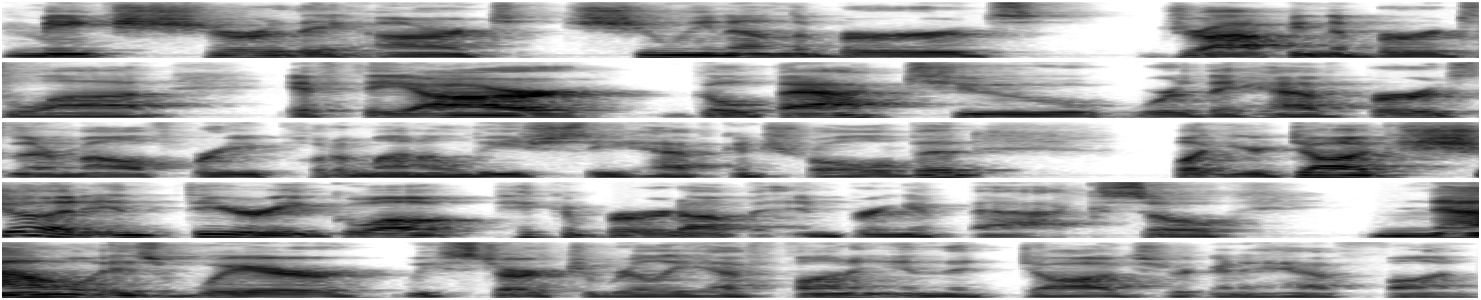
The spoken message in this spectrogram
Make sure they aren't chewing on the birds, dropping the birds a lot. If they are, go back to where they have birds in their mouth where you put them on a leash so you have control of it. But your dog should, in theory, go out, pick a bird up, and bring it back. So now is where we start to really have fun, and the dogs are going to have fun.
